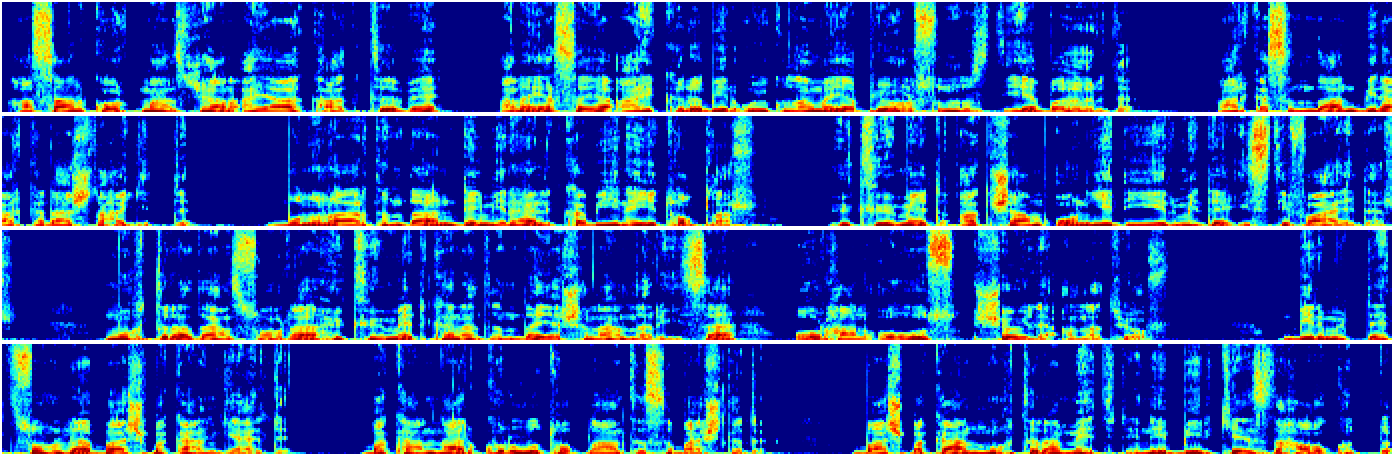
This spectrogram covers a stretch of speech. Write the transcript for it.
Hasan Korkmazcan ayağa kalktı ve anayasaya aykırı bir uygulama yapıyorsunuz diye bağırdı. Arkasından bir arkadaş daha gitti. Bunun ardından Demirel kabineyi toplar. Hükümet akşam 17.20'de istifa eder. Muhtıradan sonra hükümet kanadında yaşananları ise Orhan Oğuz şöyle anlatıyor. Bir müddet sonra başbakan geldi. Bakanlar Kurulu toplantısı başladı. Başbakan muhtıra metnini bir kez daha okuttu.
